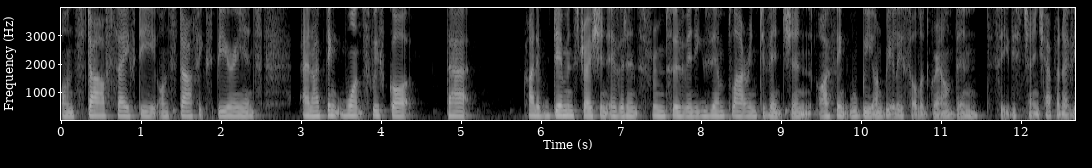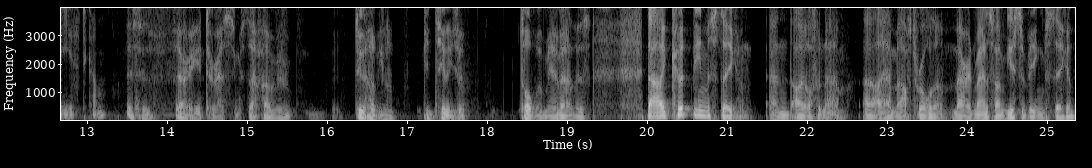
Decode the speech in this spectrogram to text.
on staff safety, on staff experience? And I think once we've got that kind of demonstration evidence from sort of an exemplar intervention, I think we'll be on really solid ground then to see this change happen over years to come. This is very interesting stuff. I do hope you'll continue to talk with me about this. Now, I could be mistaken, and I often am. Uh, I am, after all, a married man, so I'm used to being mistaken.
